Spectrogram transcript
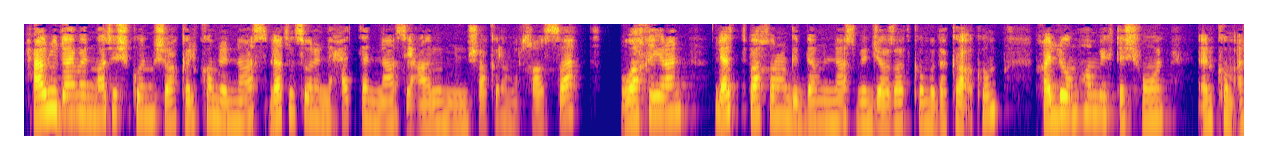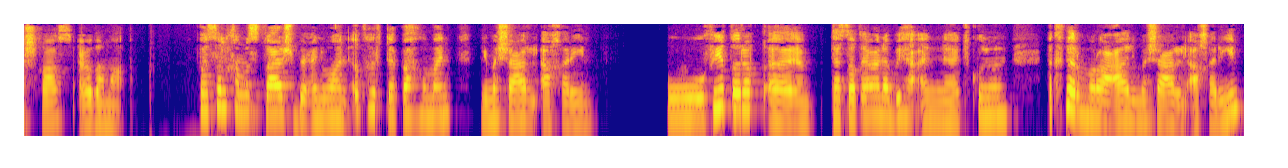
حاولوا دايما ما تشكون مشاكلكم للناس. لا تنسون إن حتى الناس يعانون من مشاكلهم الخاصة. وأخيرا لا تتفاخرون قدام الناس بإنجازاتكم وذكائكم خلوهم هم يكتشفون إنكم أشخاص عظماء. فصل 15 بعنوان اظهر تفهما لمشاعر الآخرين وفي طرق آه، تستطيعون بها أن تكونون أكثر مراعاة لمشاعر الآخرين.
